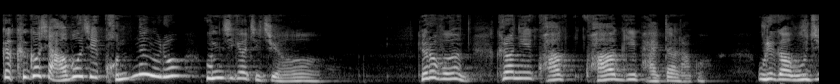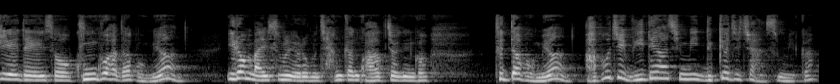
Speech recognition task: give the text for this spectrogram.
그러니까 그것이 아버지의 권능으로 움직여지죠. 여러분, 그러니 과학, 과학이 발달하고 우리가 우주에 대해서 궁구하다 보면 이런 말씀을 여러분 잠깐 과학적인 거 듣다 보면 아버지의 위대하심이 느껴지지 않습니까?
